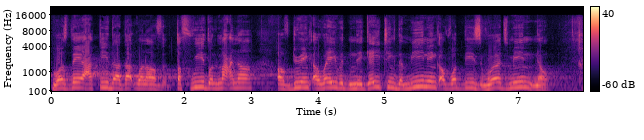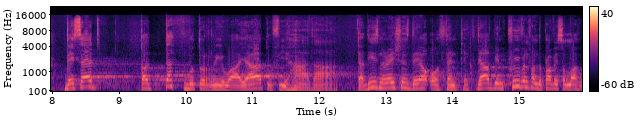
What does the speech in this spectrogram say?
was their aqidah that one of tafweed al-ma'na of doing away with negating the meaning of what these words mean no they said قد تثبت الروايات في هذا that these narrations they are authentic. They have been proven from the prophet sallallahu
